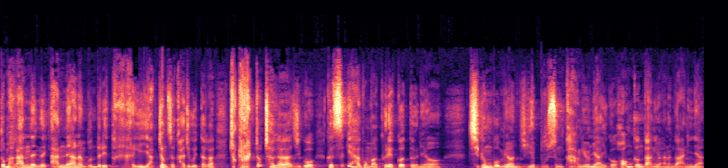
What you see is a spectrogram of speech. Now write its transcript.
또 막 안내, 안내하는 분들이 다 이 약정서 가지고 있다가 쫙 쫓아가 가지고 그 쓰게 하고 막 그랬거든요. 지금 보면 이게 무슨 강요냐 이거 헌금 강요하는 거 아니냐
